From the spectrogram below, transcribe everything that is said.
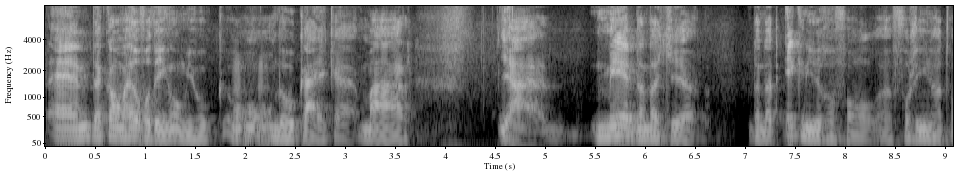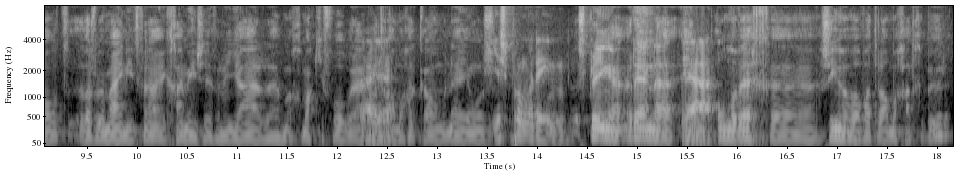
En er komen heel veel dingen om, je hoek, om, om de hoek kijken. Maar ja, meer dan dat, je, dan dat ik in ieder geval eh, voorzien had. Want het was bij mij niet van, nou, ik ga me eens even een jaar mijn gemakje voorbereiden wat er allemaal gaat komen. Nee jongens, Je sprong erin. springen, rennen en Ja. onderweg eh, zien we wel wat er allemaal gaat gebeuren.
